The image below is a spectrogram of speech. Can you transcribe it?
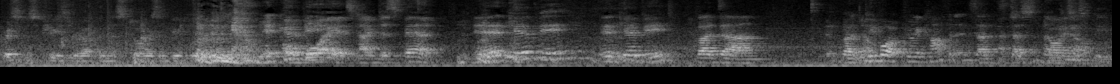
Christmas trees are up in the stores and people are, It oh could be. boy, it's time to spend? It could be, it could be, but, uh, but No. people are feeling confident, that's, That's that's, just, no, I that's know. just being.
